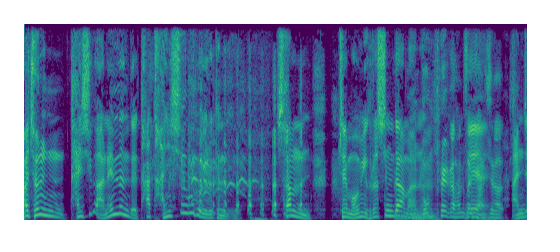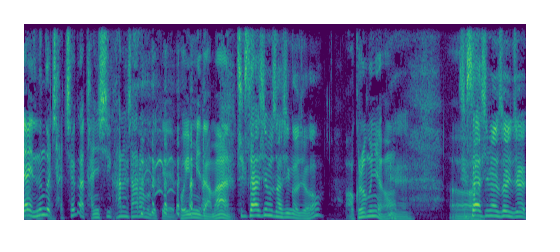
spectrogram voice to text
아 저는 단식 안 했는데 다 단식으로 이렇게 참 제 몸이 그렇습니다만 몸매가 항상 단식하- 앉아 있는 것 자체가 단식하는 사람으로 이렇게 보입니다만 식사하시면서 하신 거죠? 아 그러면요. 예. 어, 식사하시면서 이제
